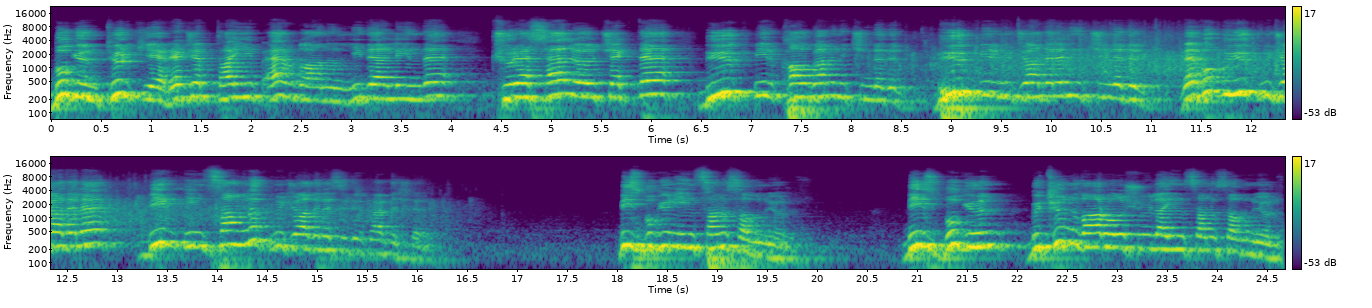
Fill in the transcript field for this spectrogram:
Bugün Türkiye Recep Tayyip Erdoğan'ın liderliğinde küresel ölçekte büyük bir kavganın içindedir. Büyük bir mücadelenin içindedir. Ve bu büyük mücadele bir insanlık mücadelesidir kardeşlerim. Biz bugün insanı savunuyoruz. Biz bugün bütün varoluşuyla insanı savunuyoruz.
